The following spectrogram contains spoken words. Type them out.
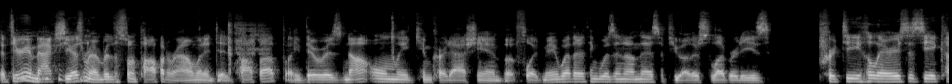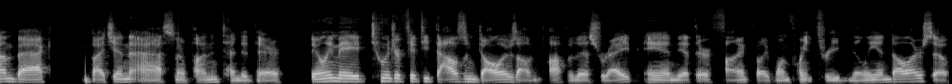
Ethereum Max, you guys remember this one popping around when it did pop up? Like there was not only Kim Kardashian, but Floyd Mayweather, I think, was in on this, a few other celebrities. Pretty hilarious to see it come back, bite you in the ass, no pun intended there. They only made $250,000 off, off of this, right? And yet they're fined for like $1.3 million. So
